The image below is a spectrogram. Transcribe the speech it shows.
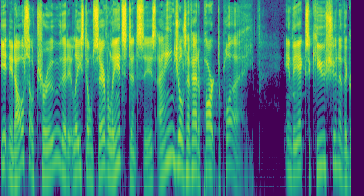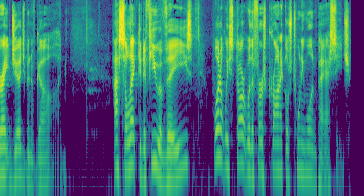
Isn't it also true that, at least on several instances, angels have had a part to play in the execution of the great judgment of God? I selected a few of these. Why don't we start with the First Chronicles 21 passage?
